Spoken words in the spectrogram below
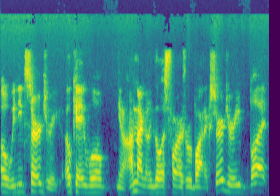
Oh, we need surgery. Okay, well, you know, I'm not going to go as far as robotic surgery, but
